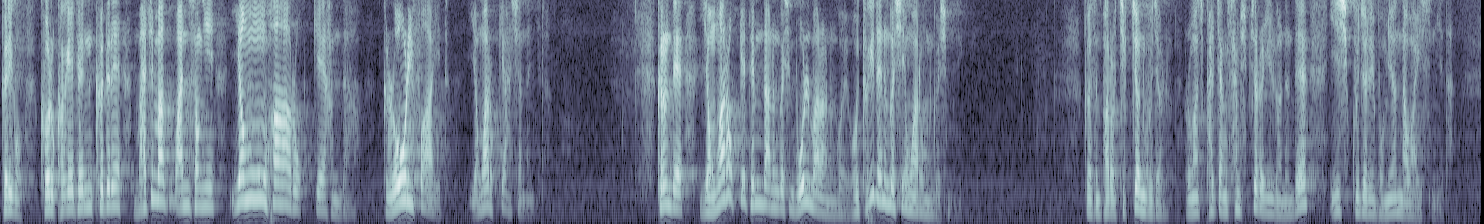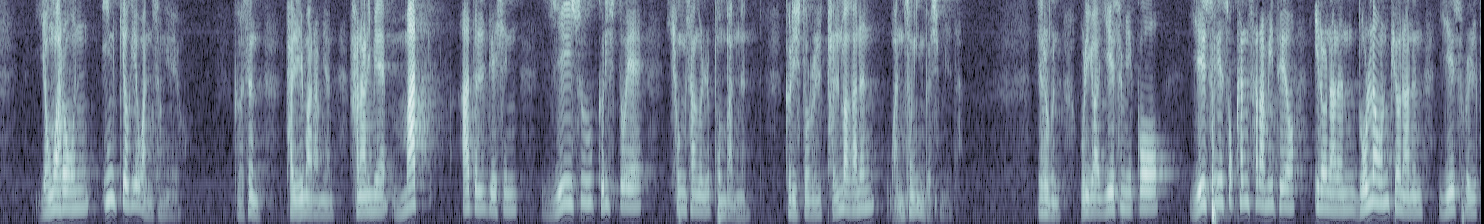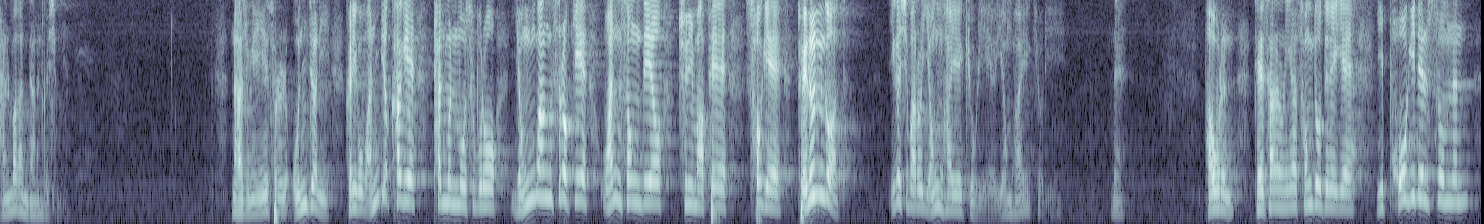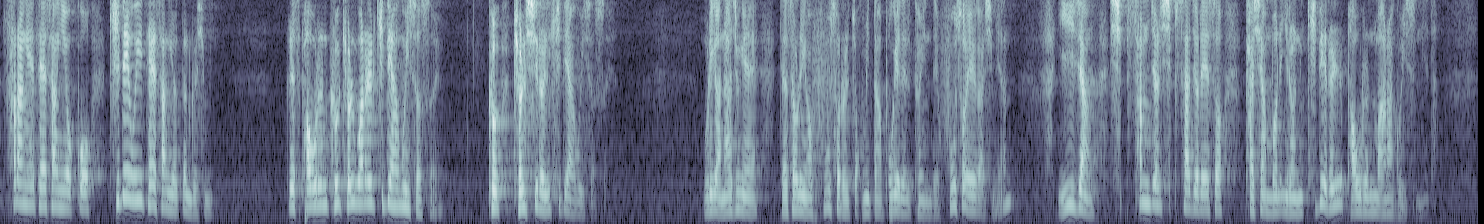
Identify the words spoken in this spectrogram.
그리고 거룩하게 된 그들의 마지막 완성이 영화롭게 한다. glorified. 영화롭게 하셨느니라. 그런데 영화롭게 된다는 것이 뭘 말하는 거예요? 어떻게 되는 것이 영화로운 것입니까? 그것은 바로 직전 구절. 로마서 8장 30절을 읽었는데 29절에 보면 나와 있습니다. 영화로운 인격의 완성이에요. 그것은 달리 말하면 하나님의 맏 아들 되신 예수 그리스도의 형상을 본받는 그리스도를 닮아가는 완성인 것입니다. 여러분, 우리가 예수 믿고 예수에 속한 사람이 되어 일어나는 놀라운 변화는 예수를 닮아간다는 것입니다. 나중에 예수를 온전히 그리고 완벽하게 닮은 모습으로 영광스럽게 완성되어 주님 앞에 서게 되는 것. 이것이 바로 영화의 교리예요. 영화의 교리. 네. 바울은 대사로니가 성도들에게 이 포기될 수 없는 사랑의 대상이었고 기대의 대상이었던 것입니다. 그래서 바울은 그 결과를 기대하고 있었어요. 그 결실을 기대하고 있었어요. 우리가 나중에 데살로니가 후서를 조금 이따 보게 될 터인데 후서에 가시면 2장 13절 14절에서 다시 한번 이런 기대를 바울은 말하고 있습니다.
